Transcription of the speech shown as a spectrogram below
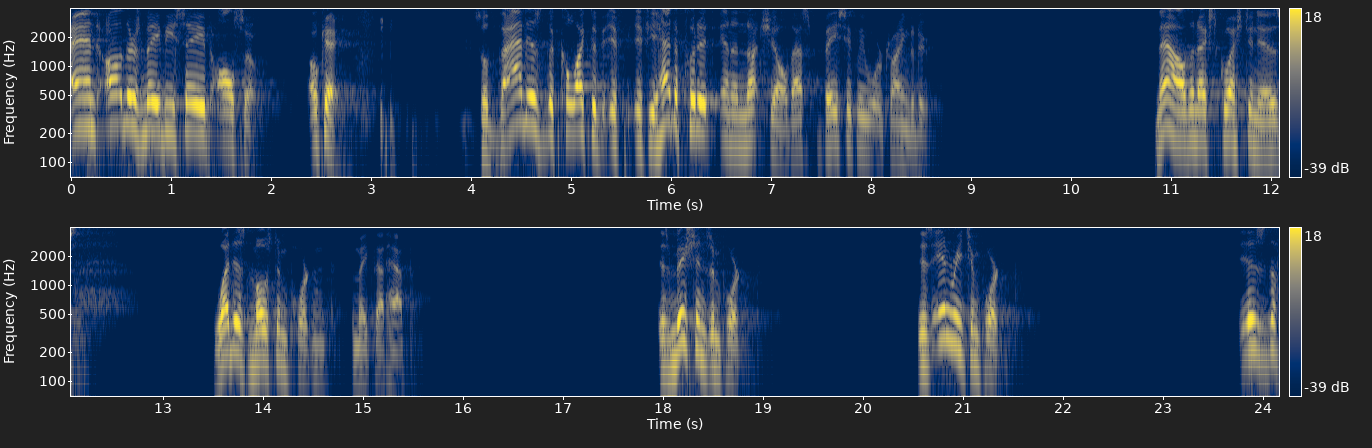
and others may be saved also. Okay. So that is the collective. If, if you had to put it in a nutshell, that's basically what we're trying to do. Now, the next question is what is most important to make that happen? Is missions important? Is inreach important? Is the,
